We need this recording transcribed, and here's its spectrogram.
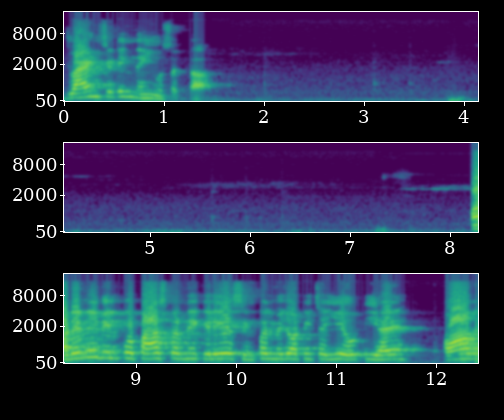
ज्वाइंट सिटिंग नहीं हो सकता। ऑर्डिनरी बिल को पास करने के लिए सिंपल मेजोरिटी चाहिए होती है और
